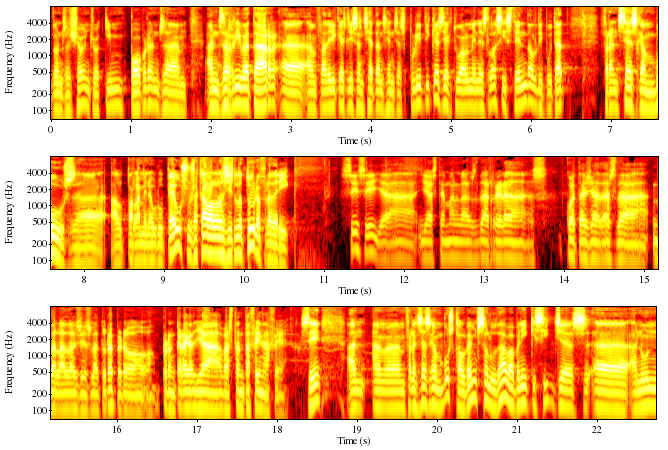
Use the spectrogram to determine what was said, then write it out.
doncs això, en Joaquim Pobre ens, uh, ens arriba tard. Uh, en Frederic és llicenciat en Ciències Polítiques i actualment és l'assistent del diputat Francesc Gambús uh, al Parlament Europeu. S'us acaba la legislatura, Frederic? Sí, sí, ja, ja estem en les darreres quatejades de, de la legislatura, però, però encara hi ha bastanta feina a fer. Sí, en, en, en Francesc Gambús, que el vam saludar, va venir aquí Sitges eh, en, un,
